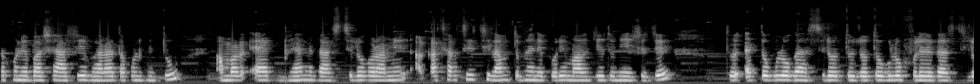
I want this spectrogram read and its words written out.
যখন এ বাসায় আসি ভাড়া, তখন কিন্তু আমার এক ভ্যান গাছ ছিল কারণ আমি কাছাকাছি ছিলাম, তো ভ্যানে করে মাল যেহেতু নিয়ে এসেছে তো এতগুলো গাছ ছিল, তো যতগুলো ফুলের গাছ ছিল,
